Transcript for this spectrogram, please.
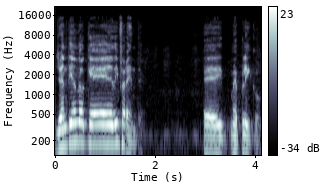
Yo entiendo que es diferente. Eh, me explico.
